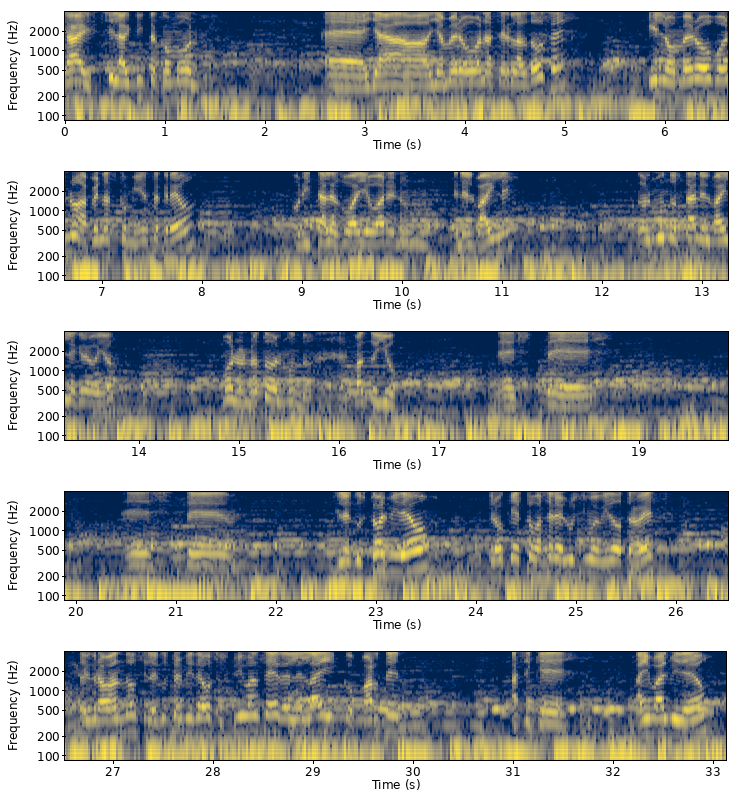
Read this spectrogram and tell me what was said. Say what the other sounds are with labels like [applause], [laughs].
Guys, chilacdita común. Eh, ya, ya mero van a ser las 12. Y lo mero bueno apenas comienza, creo. Ahorita les voy a llevar en, un, en el baile. Todo el mundo está en el baile, creo yo. Bueno, no todo el mundo. [laughs] Falto yo. Este. Este. Si les gustó el video, creo que esto va a ser el último video otra vez estoy grabando. Si les gusta el video, suscríbanse, denle like, comparten. Así que ahí va el video.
